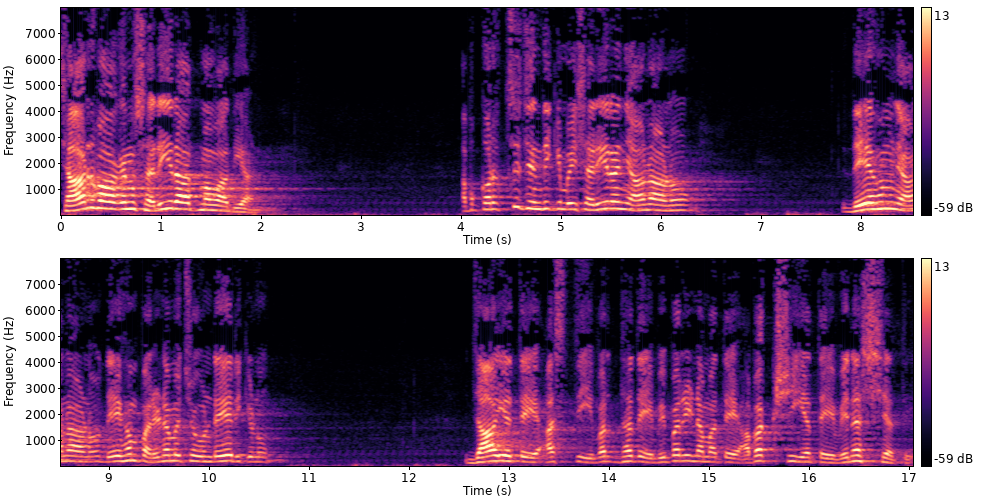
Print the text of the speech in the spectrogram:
ചാർവാകൻ ശരീരാത്മവാദിയാണ്. അപ്പൊ കുറച്ച് ചിന്തിക്കുമ്പോൾ ഈ ശരീരം ഞാനാണോ? ദേഹം ഞാനാണോ? ദേഹം പരിണമിച്ചുകൊണ്ടേയിരിക്കണു ജായത്തെ അസ്ഥി വർദ്ധത്തെ വിപരിണമത്തെ അപക്ഷീയത്തെ വിനശ്യത്തെ.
